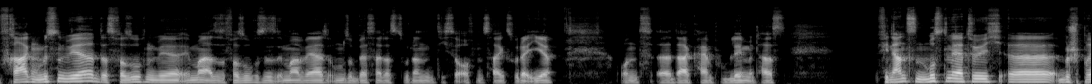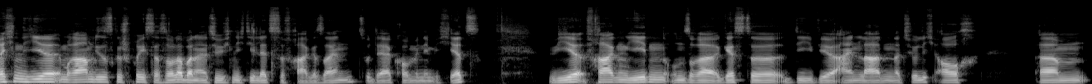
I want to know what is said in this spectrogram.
Fragen müssen wir, das versuchen wir immer, also Versuch ist es immer wert, umso besser, dass du dann dich so offen zeigst oder ihr und äh, da kein Problem mit hast. Finanzen mussten wir natürlich äh, besprechen hier im Rahmen dieses Gesprächs. Das soll aber natürlich nicht die letzte Frage sein. Zu der kommen wir nämlich jetzt. Wir fragen jeden unserer Gäste, die wir einladen, natürlich auch ähm,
